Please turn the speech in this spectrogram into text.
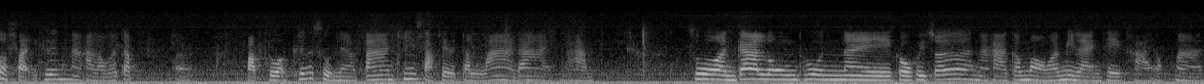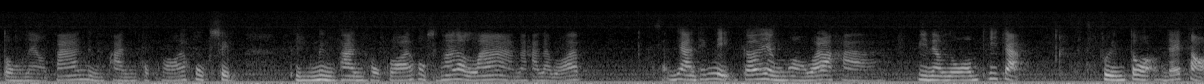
สดใสขึ้นนะคะ เราก็จะ ปรับตัวขึ้นสู่แนวต้านที่ 31 ดอลลาร์ได้นะคะส่วนการลงทุนใน Gold Future นะคะก็มองว่ามีแรงเทขายออกมาตรงแนวต้าน 1,660 ถึง 1,665 ดอลลาร์นะคะแต่ว่าสัญญาณเทคนิคก็ยังมองว่าราคามีแนวโน้มที่จะฟื้นตัวได้ต่อ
